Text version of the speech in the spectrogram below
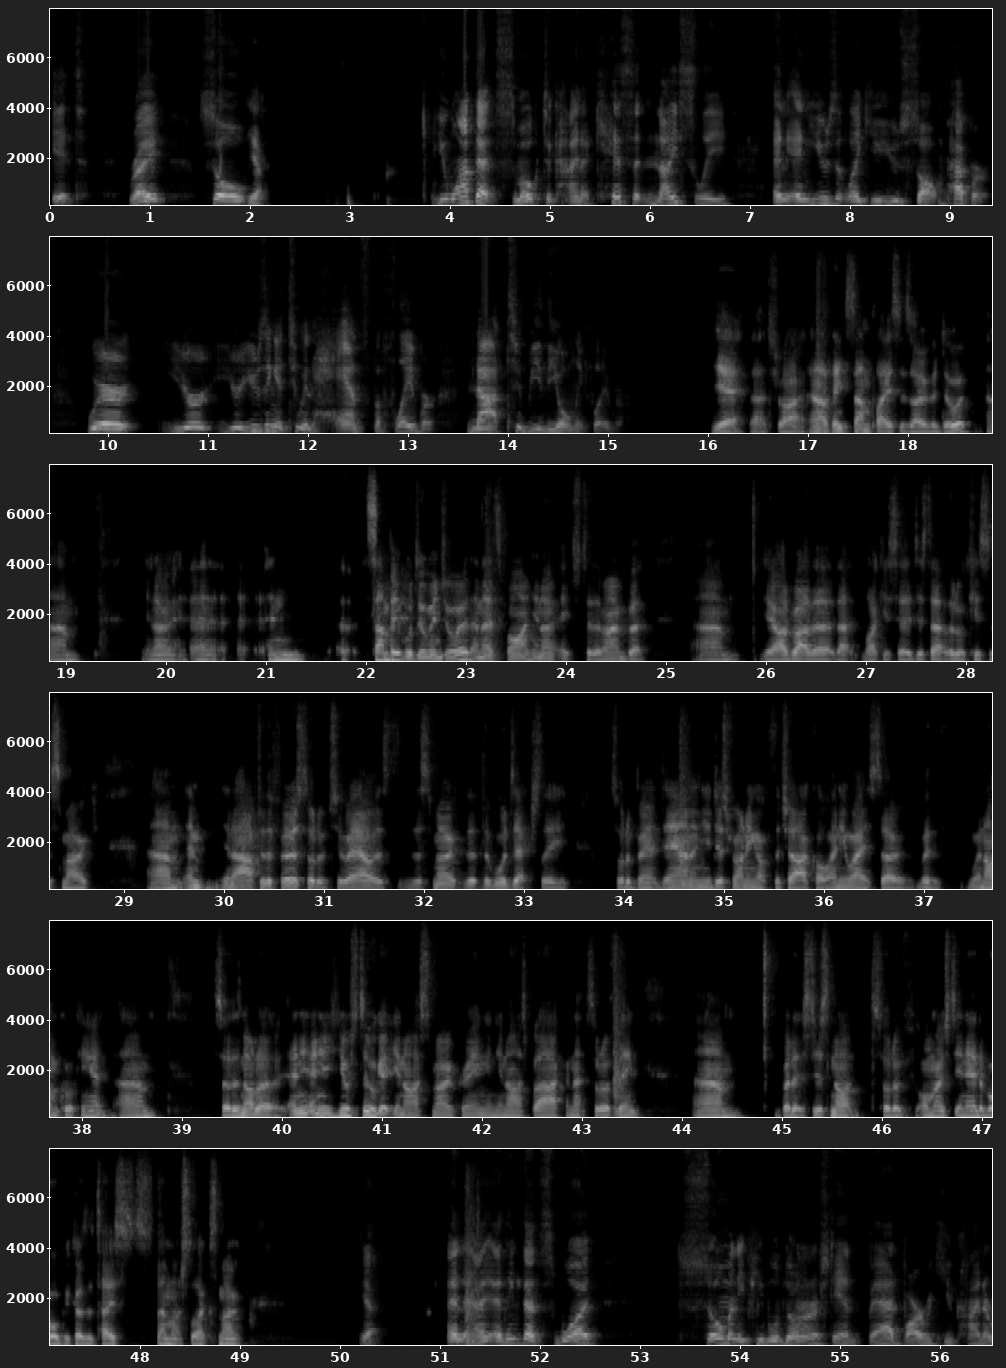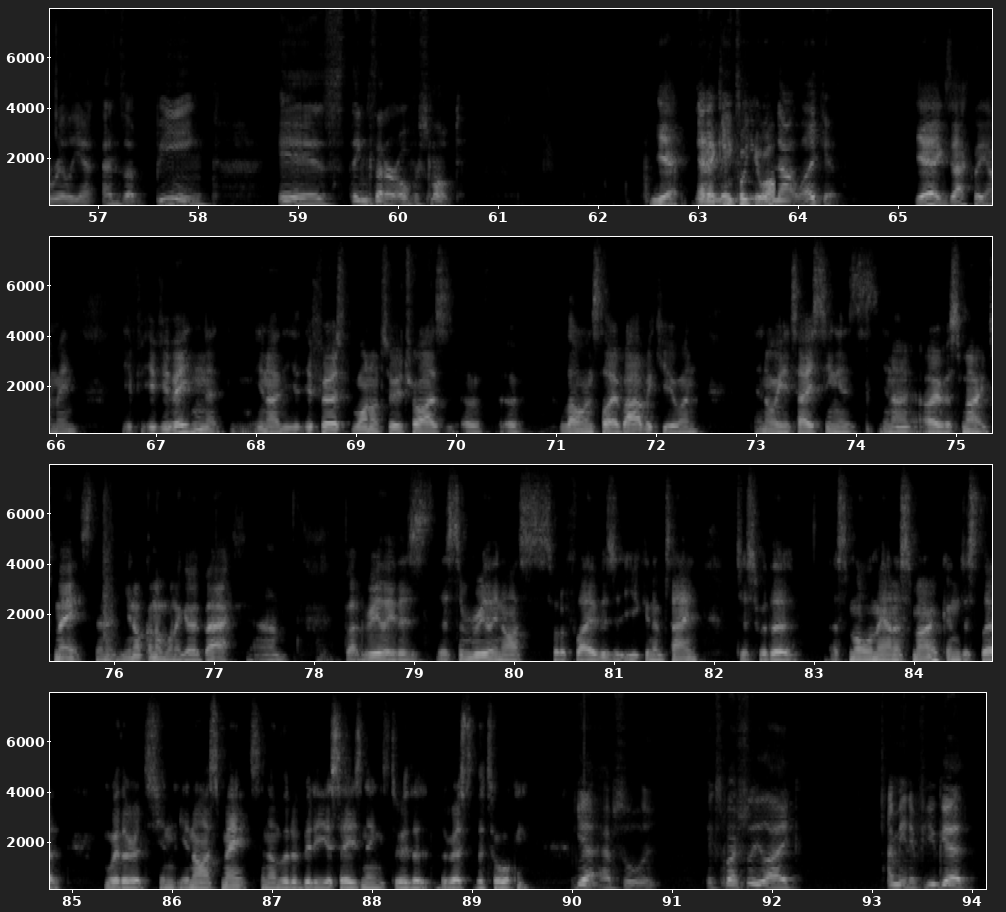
it, right? So Yeah. you want that smoke to kind of kiss it nicely and and use it like you use salt and pepper where you're you're using it to enhance the flavor not to be the only flavor Yeah, that's right. And I think some places overdo it. Um, you know, uh, and uh, some people do enjoy it, and that's fine. You know, each to their own. But um, yeah, I'd rather that, like you said, just that little kiss of smoke. Um, and you know, after the first sort of two hours, the smoke, the, the wood's actually sort of burnt down, and you're just running off the charcoal anyway. So with when I'm cooking it, um, so there's not a, and, and you'll still get your nice smoke ring and your nice bark and that sort of thing. Um, but it's just not sort of almost inedible because it tastes so much like smoke. Yeah, and I, I think that's what so many people don't understand bad barbecue kind of really ends up being is things that are over smoked Yeah, and, and, it, it can put you off. not like it Yeah, exactly. I mean, if, if you've eaten it, you know, your first one or two tries of, of low and slow barbecue and, and all you're tasting is, you know, over smoked meats, then you're not going to want to go back. Um, but really, there's there's some really nice sort of flavors that you can obtain just with a, a small amount of smoke and just let whether it's your, your nice meats and a little bit of your seasonings do the, the rest of the talking. Yeah, absolutely. Especially like, I mean, if you get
